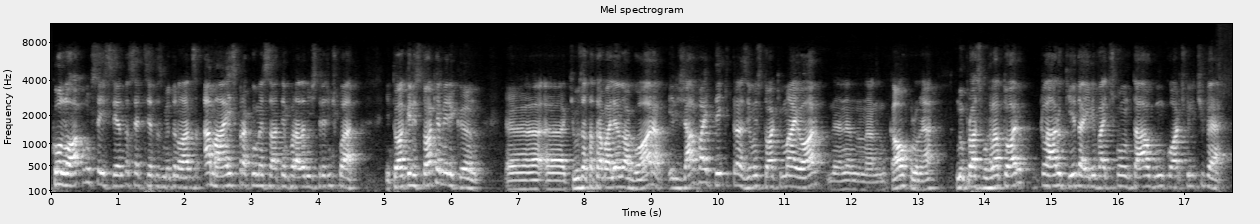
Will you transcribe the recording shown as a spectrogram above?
colocam 600, 700 mil toneladas a mais para começar a temporada 23, 24. Então, aquele estoque americano uh, uh, que o USA está trabalhando agora, ele já vai ter que trazer um estoque maior né, no cálculo, né, no próximo relatório. Claro que daí ele vai descontar algum corte que ele tiver.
